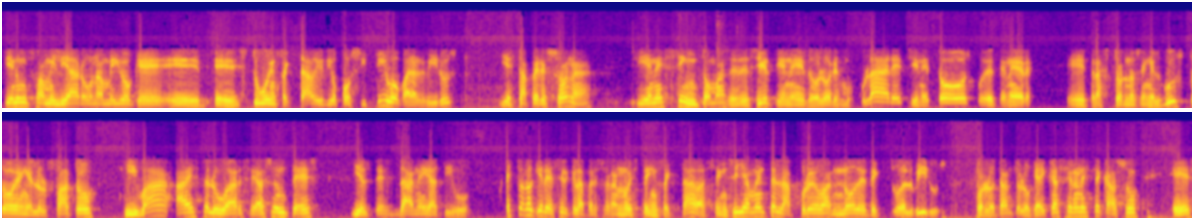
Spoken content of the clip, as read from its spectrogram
tiene un familiar o un amigo que eh, estuvo infectado y dio positivo para el virus y esta persona tiene síntomas, es decir, tiene dolores musculares, tiene tos, puede tener trastornos en el gusto, en el olfato, y va a este lugar, se hace un test y el test da negativo. Esto no quiere decir que la persona no esté infectada, sencillamente la prueba no detectó el virus. Por lo tanto, lo que hay que hacer en este caso es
